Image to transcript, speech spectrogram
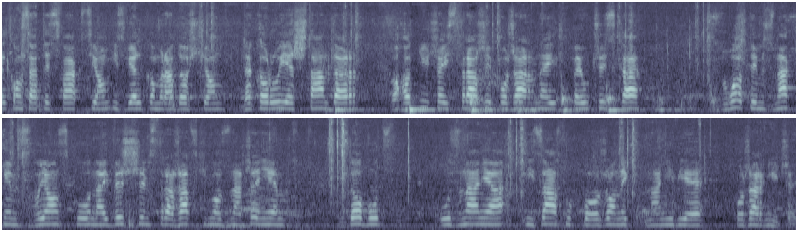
Wielką satysfakcją i z wielką radością dekoruję sztandar Ochotniczej Straży Pożarnej w Pełczyskach złotym znakiem związku, najwyższym strażackim oznaczeniem dowód uznania i zasług położonych na niwie pożarniczej.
